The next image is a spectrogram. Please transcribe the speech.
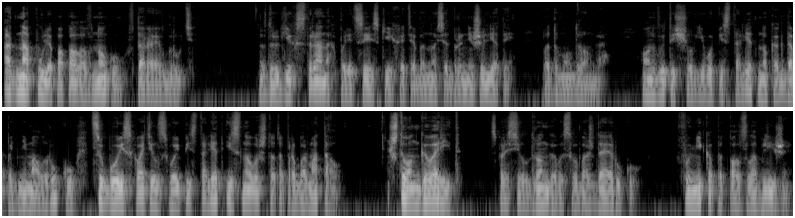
Одна пуля попала в ногу, вторая в грудь. В других странах полицейские хотя бы носят бронежилеты, подумал Дронго. Он вытащил его пистолет, но когда поднимал руку, Цубой схватил свой пистолет и снова что-то пробормотал. «Что он говорит?» — спросил Дронго, высвобождая руку. Фумика подползла ближе.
